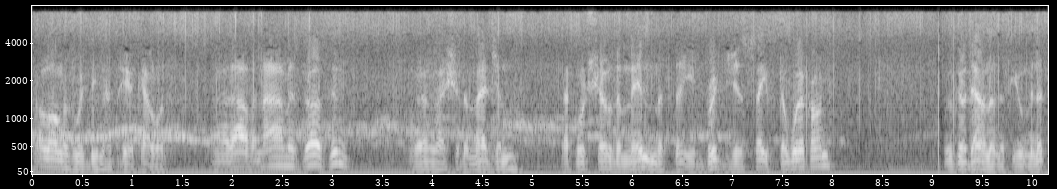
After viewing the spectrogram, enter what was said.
How long have we been up here, Calvin? About half an hour, Miss Austin. Well, I should imagine that will show the men that the bridge is safe to work on. We'll go down in a few minutes.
